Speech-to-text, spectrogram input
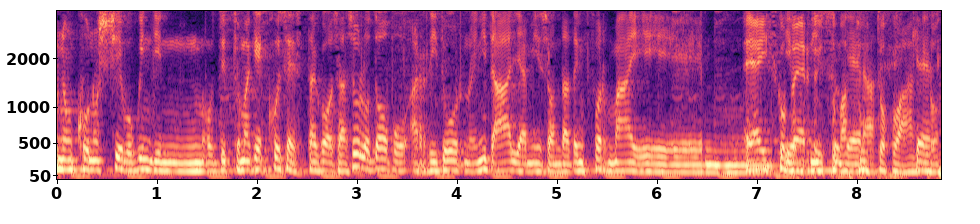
non conoscevo quindi mm, ho detto ma che cos'è sta cosa solo dopo al ritorno in Italia mi sono andato a informare e, mm, E hai scoperto visto insomma era- tutto quanto.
